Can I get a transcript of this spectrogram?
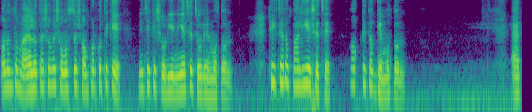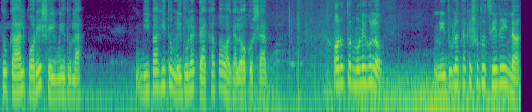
অনন্ত মায়ালতার সঙ্গে সমস্ত সম্পর্ক থেকে নিজেকে সরিয়ে নিয়েছে চোরের মতন। ঠিক যেন পালিয়ে এসেছে অকৃতজ্ঞের মতন। এতকাল পরে সেই মৃদুলা। বিবাহিত মৃদুলার দেখা পাওয়া গেল অকস্মাৎ। অনন্তর মনে হলো, মৃদুলা তাকে শুধু চেনেই না,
